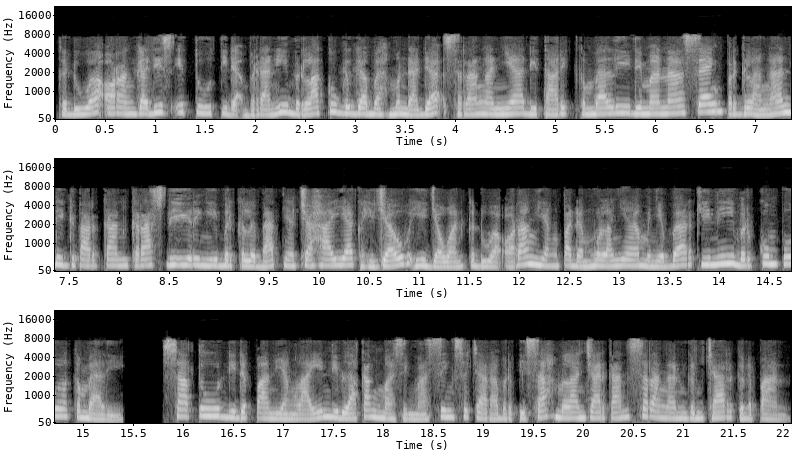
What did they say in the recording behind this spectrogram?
Kedua orang gadis itu tidak berani berlaku gegabah mendadak serangannya ditarik kembali di mana seng pergelangan digetarkan keras diiringi berkelebatnya cahaya kehijau-hijauan kedua orang yang pada mulanya menyebar kini berkumpul kembali. Satu di depan yang lain di belakang masing-masing secara berpisah melancarkan serangan gencar ke depan.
